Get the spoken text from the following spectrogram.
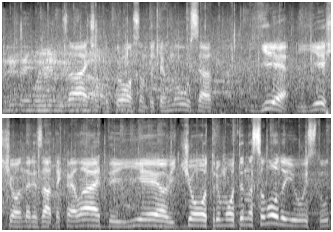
Три неймовірні Зайченко кросом дотягнувся. Є, є що нарізати хайлайти, є від чого отримувати насолоду. І ось тут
